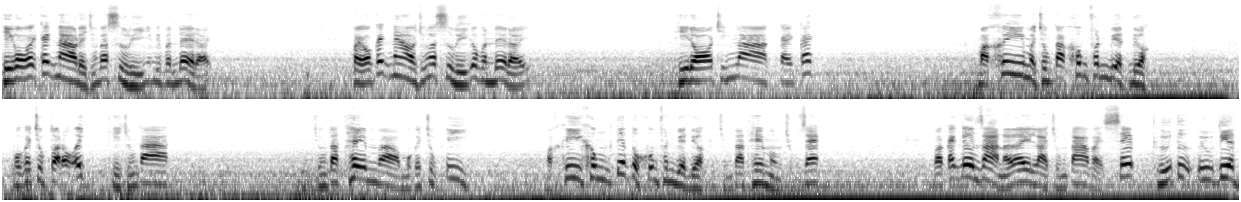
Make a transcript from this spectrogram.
Thì có cái cách nào để chúng ta xử lý những cái vấn đề đấy? Phải có cách nào chúng ta xử lý các vấn đề đấy? Thì đó chính là cái cách mà khi mà chúng ta không phân biệt được một cái trục tọa độ x thì chúng ta chúng ta thêm vào một cái trục y và khi không tiếp tục không phân biệt được thì chúng ta thêm vào một trục Z. Và cách đơn giản ở đây là chúng ta phải xếp thứ tự ưu tiên.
